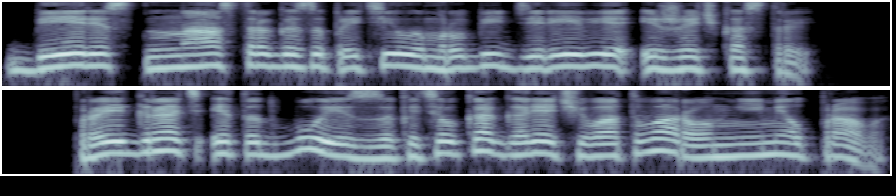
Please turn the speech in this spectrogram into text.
Берест настрого запретил им рубить деревья и жечь костры. Проиграть этот бой из-за котелка горячего отвара он не имел права.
